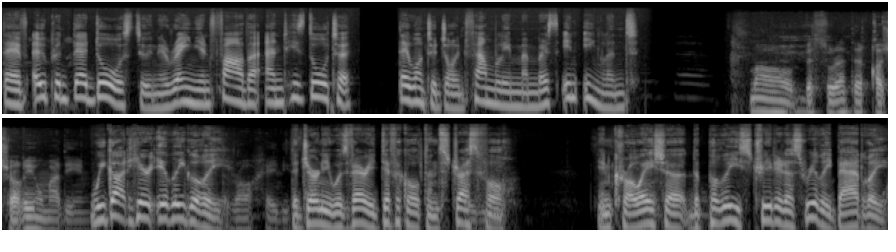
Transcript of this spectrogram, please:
they have opened their doors to an Iranian father and his daughter. They want to join family members in England. We got here illegally. The journey was very difficult and stressful. In Croatia, the police treated us really badly.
